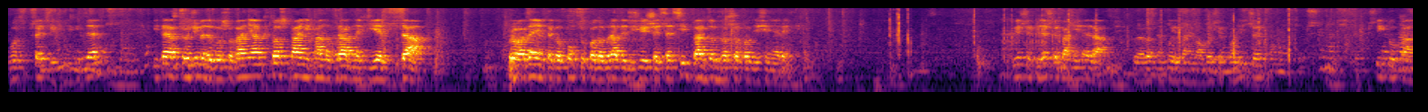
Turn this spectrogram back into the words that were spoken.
głos przeciw nie widzę. I teraz przechodzimy do głosowania. Kto z Pań i Panów Radnych jest za wprowadzeniem tego punktu pod obrady dzisiejszej sesji? Bardzo proszę o podniesienie ręki. Jeszcze chwileczkę Pani Ela, która zastępuje Panią Małgosię, policzy. I tu Pan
